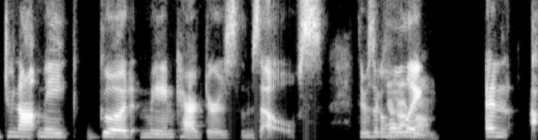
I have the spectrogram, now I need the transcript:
do not make good main characters themselves. There's like a You're whole like, wrong. and uh,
